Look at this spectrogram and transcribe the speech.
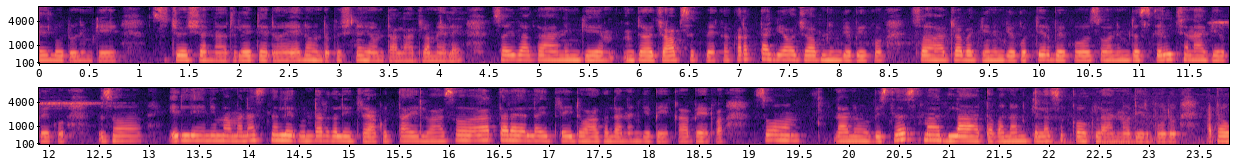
ಹೇಳೋದು ನಿಮಗೆ. ಸಿಚುವೇಶನ್ ರಿಲೇಟೆಡ್ ಏನೋ ಒಂದು ಪ್ರಶ್ನೆ ಉಂಟಲ್ಲ ಅದರ ಮೇಲೆ. ಸೊ ಇವಾಗ ನಿಮಗೆ ಜಾಬ್ ಸಿಗಬೇಕಾ? ಕರೆಕ್ಟಾಗಿ ಯಾವ ಜಾಬ್ ನಿಮಗೆ ಬೇಕು? ಸೊ ಅದರ ಬಗ್ಗೆ ನಿಮಗೆ ಗೊತ್ತಿರಬೇಕು. ಸೊ ನಿಮ್ಮದು ಸ್ಕಿಲ್ ಚೆನ್ನಾಗಿರಬೇಕು. ಸೊ ಇಲ್ಲಿ ನಿಮ್ಮ ಮನಸ್ಸಿನಲ್ಲೇ ಗುಂಡಲ್ಗಳಿದ್ರೆ ಆಗುತ್ತಾ ಇಲ್ವಾ? ಸೊ ಆ ಥರ ಎಲ್ಲ ಇದ್ದರೆ ಇದು ಆಗಲ್ಲ, ನನಗೆ ಬೇಕಾ ಬೇಡವಾ? ಸೊ ನಾನು ಬಿಸ್ನೆಸ್ ಮಾಡಲಾ ಅಥವಾ ನಾನು ಕೆಲಸಕ್ಕೆ ಹೋಗ್ಲಾ ಅನ್ನೋದಿರ್ಬೋದು. ಅಥವಾ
